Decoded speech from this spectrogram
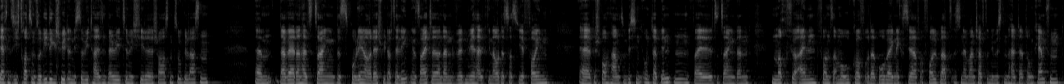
defensiv trotzdem solide gespielt und nicht so wie Tyson Berry ziemlich viele Chancen zugelassen. Ähm, da wäre dann halt sozusagen das Problem, aber der spielt auf der linken Seite und dann würden wir halt genau das, was wir vorhin äh, besprochen haben, so ein bisschen unterbinden, weil sozusagen dann noch für einen von Samorukov oder Broberg nächstes Jahr auf Vollplatz ist in der Mannschaft und die müssten halt darum kämpfen.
